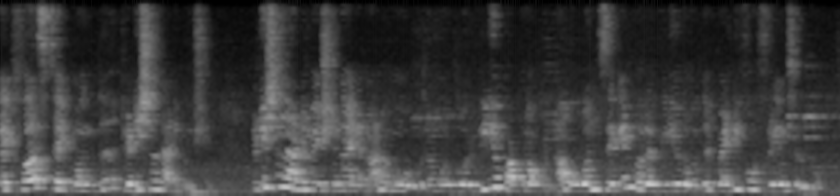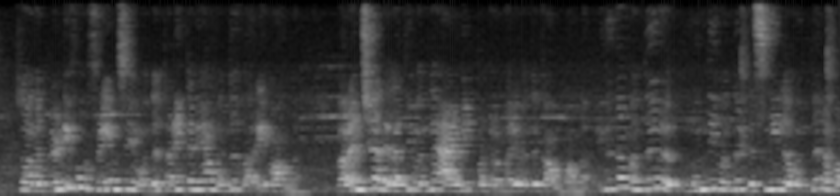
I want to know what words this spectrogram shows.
லைக் ஃபர்ஸ்ட் டைப் வந்து ட்ரெடிஷ்னல் அனிமேஷன் ட்ரெடிஷ்னல் அனிமேஷன்னா என்னன்னா நம்ம நம்ம இப்போ ஒரு வீடியோ பார்க்குறோம் அப்படின்னா ஒன் செகண்ட் வர வீடியோவில் வந்து டுவெண்ட்டி ஃபோர் ஃப்ரேம்ஸ் இருக்கும். ஸோ அந்த டுவெண்ட்டி ஃபோர் ஃப்ரேம்ஸையும் வந்து தனித்தனியாக வந்து வரைவாங்க. வரைஞ்சி அது எல்லாத்தையும் வந்து ஆனிமேட் பண்ணுற மாதிரி வந்து காமிப்பாங்க. இதுதான் வந்து முந்தி வந்து டிஸ்னியில் வந்து நம்ம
